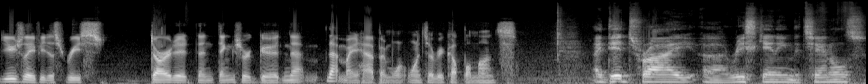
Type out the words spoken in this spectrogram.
usually if you just restart it, then things are good, and that that might happen once every couple months. I did try uh, rescanning the channels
